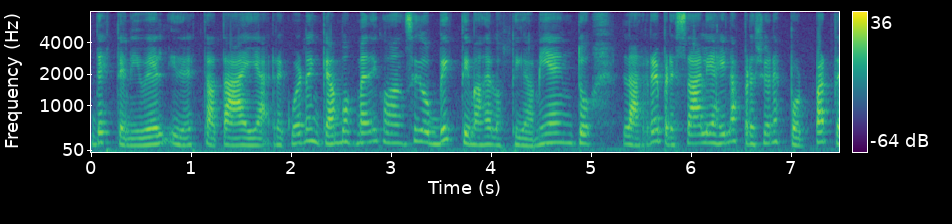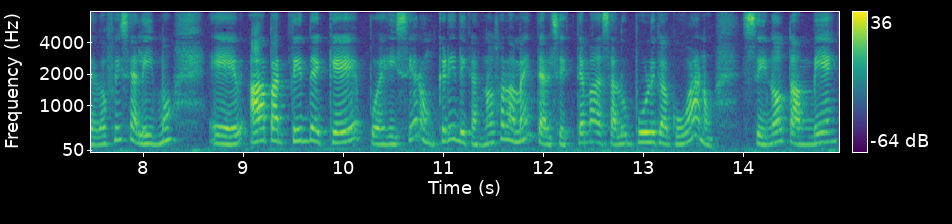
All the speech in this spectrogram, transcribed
de este nivel y de este talla. Recuerden que ambos médicos han sido víctimas del hostigamiento, las represalias y las presiones por parte del oficialismo eh, a partir de que pues hicieron críticas no solamente al sistema de salud pública cubano, sino también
